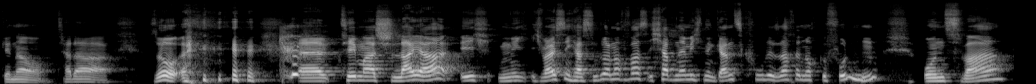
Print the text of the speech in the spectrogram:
Genau, tada. So, äh, Thema Schleier. Ich mich ich weiß nicht, hast du da noch was? Ich habe nämlich 'ne ganz coole Sache noch gefunden. Und zwar,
